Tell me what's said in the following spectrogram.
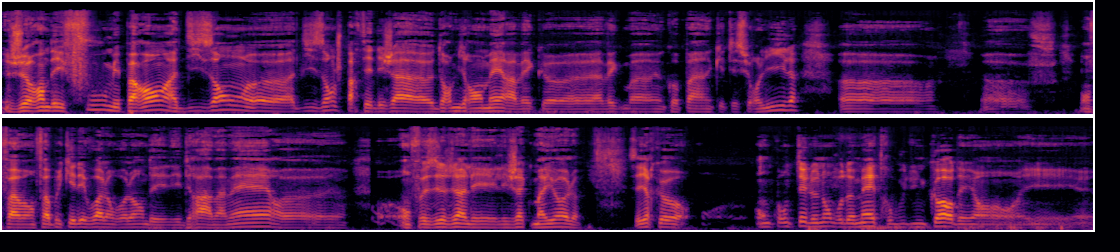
Je rendais fou mes parents à 10 ans. à 10 ans, je partais déjà dormir en mer avec un copain qui était sur l'île. On, fa- on fabriquait des voiles en volant des, des draps à ma mère. euh, on faisait déjà les, les Jacques Mayol. C'est-à-dire que on comptait le nombre de mètres au bout d'une corde et on, et, euh,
